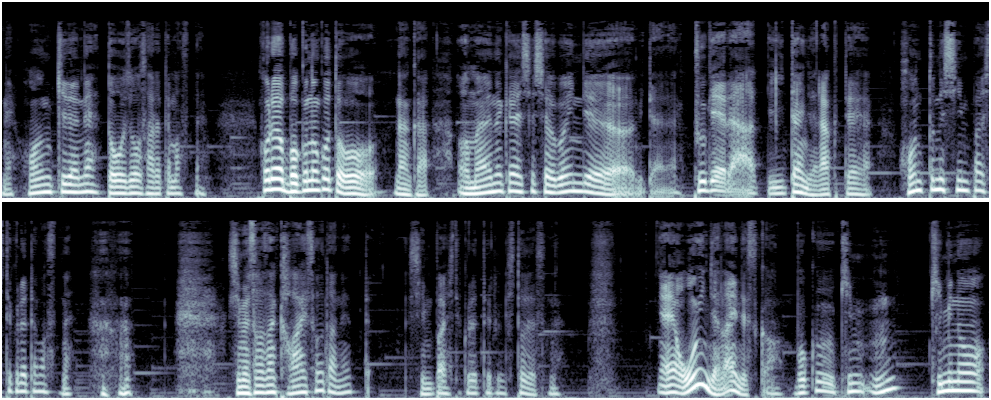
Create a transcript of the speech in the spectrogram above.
ね、本気でね、同情されてますね。これは僕のことを、なんか、お前の会社しょぼいんだよ、みたいな、プゲラーって言いたいんじゃなくて、本当に心配してくれてますね。しめさばさんかわいそうだねって、心配してくれてる人ですね。え多いんじゃないですか？僕、き、ん？君の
